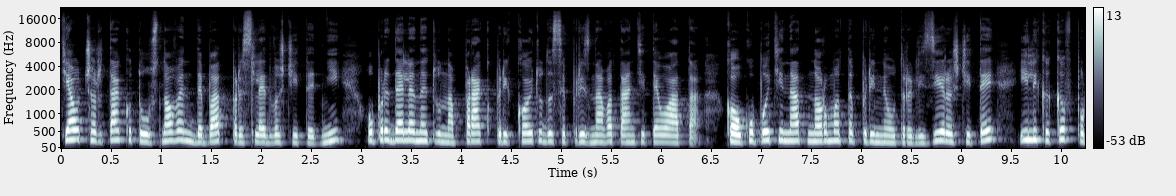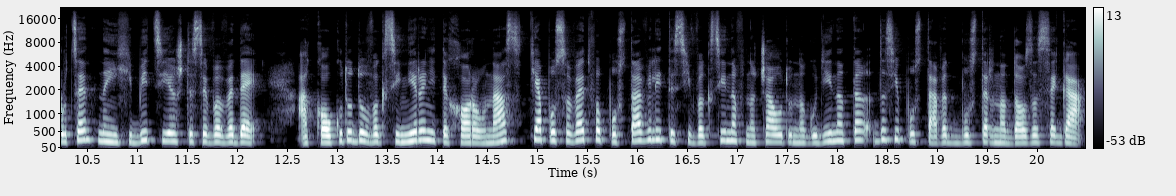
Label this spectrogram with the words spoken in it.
Тя очерта като основен дебат през следващите дни определянето на прак, при който да се признават антителата. Колко пъти над нормата при неутрализиращите или какъв процент на инхибиция ще се въведе. А колкото до вакцинираните хора у нас, тя посъветва поставилите си вакцина в началото на годината да си поставят бустерна доза сега.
